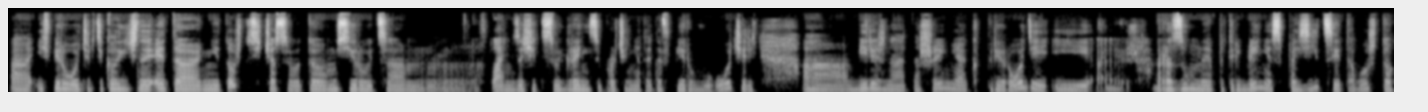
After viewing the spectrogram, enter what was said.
а, И в первую очередь экологично это не то, что сейчас вот э, муссируется в плане защиты своих границ и прочего. Нет, это в первую очередь а, бережное отношение к природе и э, разумное потребление с позиции того, что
